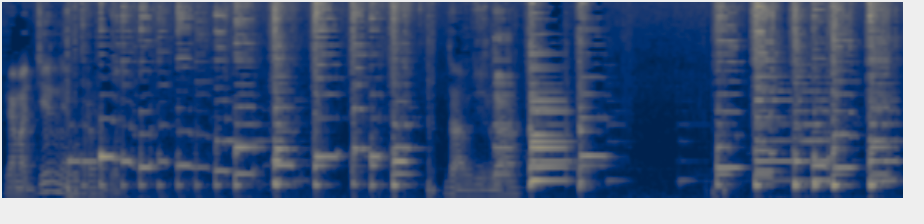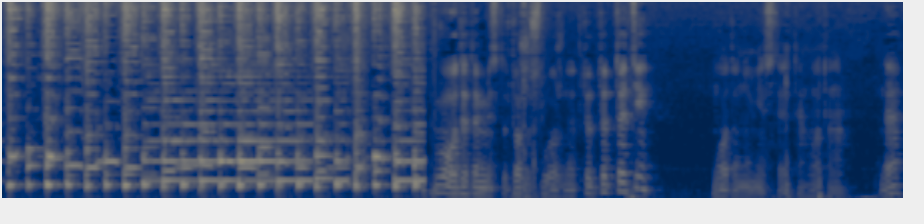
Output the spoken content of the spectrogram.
Прям отдельно его проработать. Да, вот здесь ля. Тоже сложное. Т -т -т -ти. Вот оно место это, вот оно, да?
